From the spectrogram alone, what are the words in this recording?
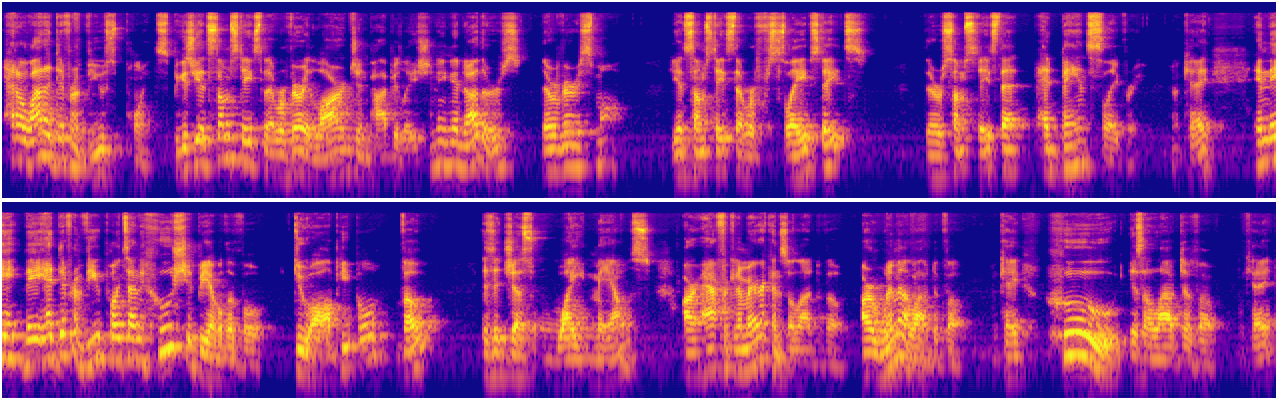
had a lot of different viewpoints because you had some states that were very large in population and you had others that were very small. You had some states that were slave states. There were some states that had banned slavery. Okay and they they had different viewpoints on who should be able to vote. Do all people vote? Is it just white males? Are African Americans allowed to vote? Are women allowed to vote? Okay, who is allowed to vote? Okay,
